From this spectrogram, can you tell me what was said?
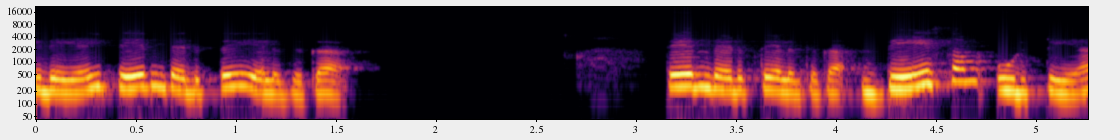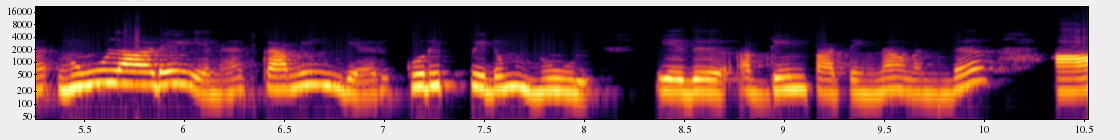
இடையை தேர்ந்தெடுத்து எழுதுக. தேர்ந்தெடுத்து எழுதுக. தேசம் உடுத்திய நூலாடை என கவிஞர் குறிப்பிடும் நூல் எது? அப்படின்னு பார்த்தீங்கன்னா வந்து ஆ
